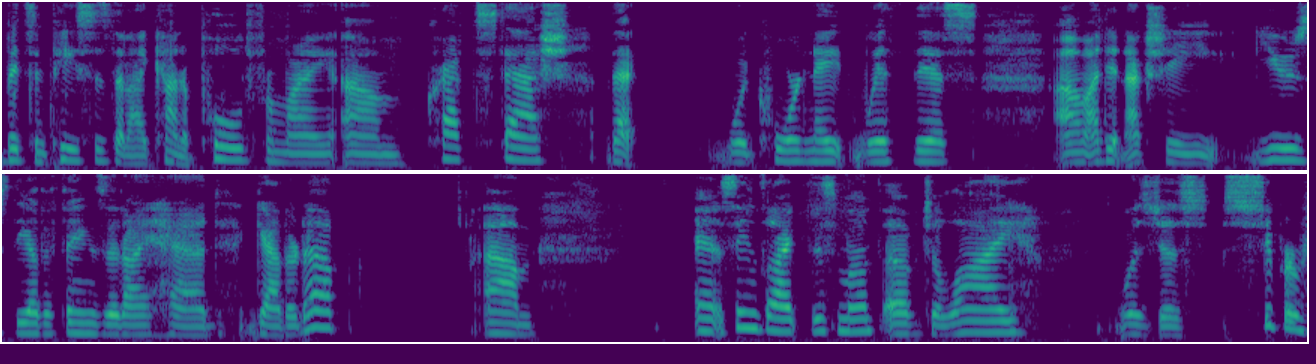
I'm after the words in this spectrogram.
bits and pieces that I kind of pulled from my um, craft stash that would coordinate with this. Um, I didn't actually use the other things that I had gathered up. Um, and it seems like this month of July was just super,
